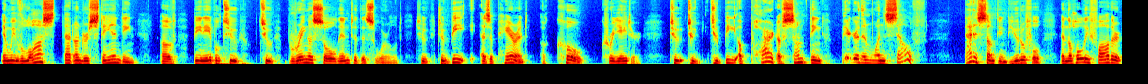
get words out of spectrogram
And we've lost that understanding of being able to to bring a soul into this world, to to be as a parent a co-creator, to to to be a part of something bigger than oneself. That is something beautiful. And the Holy Father,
